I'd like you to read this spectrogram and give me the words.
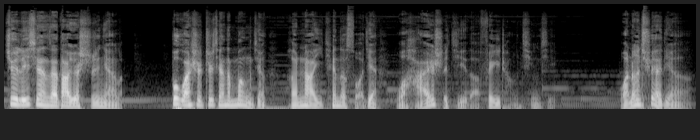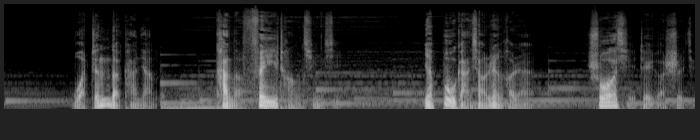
距离现在大约十年了，不管是之前的梦境和那一天的所见，我还是记得非常清晰。我能确定，我真的看见了，看得非常清晰，也不敢向任何人说起这个事情。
